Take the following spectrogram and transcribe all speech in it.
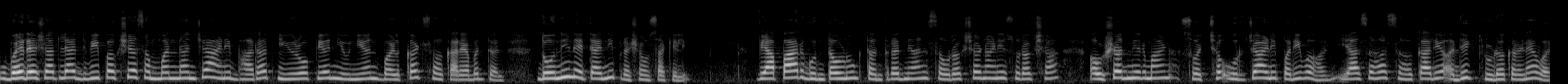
उभय देशातल्या द्विपक्षीय संबंधांच्या आणि भारत युरोपियन युनियन बळकट सहकार्याबद्दल दोन्ही नेत्यांनी प्रशंसा केली. व्यापार गुंतवणूक तंत्रज्ञान संरक्षण आणि सुरक्षा औषध निर्माण स्वच्छ ऊर्जा आणि परिवहन यासह सहकार्य अधिक दृढ करण्यावर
